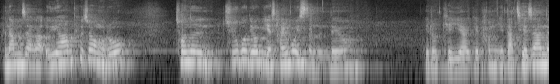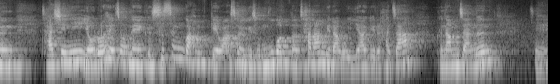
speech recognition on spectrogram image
그 남자가 의아한 표정으로 저는 줄곧 여기에 살고 있었는데요. 이렇게 이야기를 합니다. 제자는 자신이 여러 해 전에 그 스승과 함께 와서 여기서 묵었던 사람이라고 이야기를 하자 그 남자는 이제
